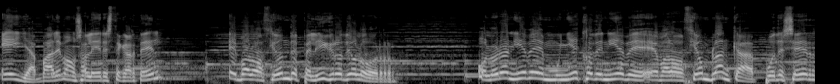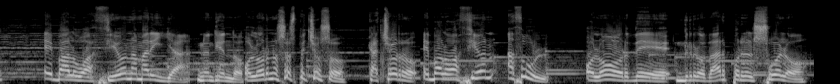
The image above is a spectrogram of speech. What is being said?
ella. Vale, vamos a leer este cartel. Evaluación de peligro de olor. Olor a nieve, muñeco de nieve, evaluación blanca. Puede ser evaluación amarilla. No entiendo. Olor no sospechoso. Cachorro. Evaluación azul. Olor de rodar por el suelo.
